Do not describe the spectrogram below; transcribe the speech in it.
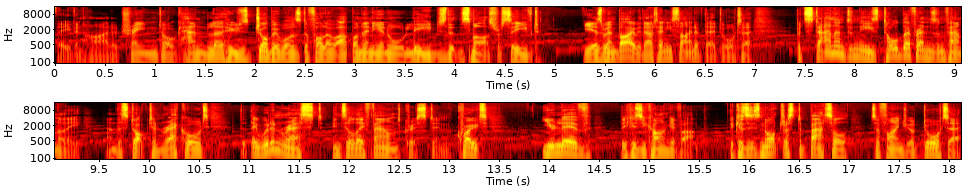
They even hired a trained dog handler whose job it was to follow up on any and all leads that the Smarts received. Years went by without any sign of their daughter, but Stan and Denise told their friends and family and the Stockton Record that they wouldn't rest until they found Kristin. Quote, You live because you can't give up. Because it's not just a battle to find your daughter,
